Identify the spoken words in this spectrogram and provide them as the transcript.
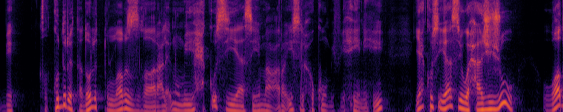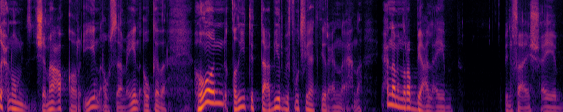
بقدرة هدول الطلاب الصغار على أنهم يحكوا سياسي مع رئيس الحكومة في حينه يحكوا سياسي ويحاججوه. واضح إنهم جماعة قارئين أو سامعين أو كذا. هون قضية التعبير بفوت فيها كثير عنا إحنا. إحنا بنربي على العيب بنفعش عيب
